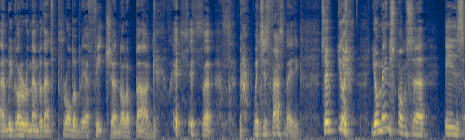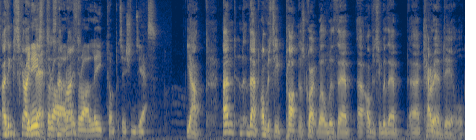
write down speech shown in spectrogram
and we've got to remember that's probably a feature, not a bug, which is uh, which is fascinating. So your your main sponsor is I think Sky it Bet. Is, for is our, that right? For our league competitions, yes. Yeah, and that obviously partners quite well with their uh, obviously with their uh, carrier deal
